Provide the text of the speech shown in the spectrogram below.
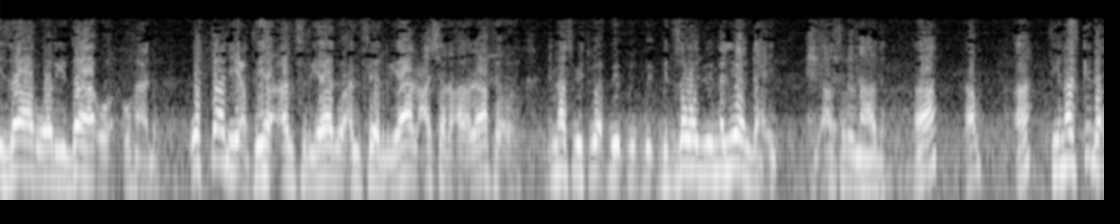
إزار ورداء وهذا. والثاني يعطيها ألف ريال وألفين ريال عشر آلاف. الناس بيتزوج بمليون دحين في عصرنا هذا ها؟ ها؟ في ناس كده.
